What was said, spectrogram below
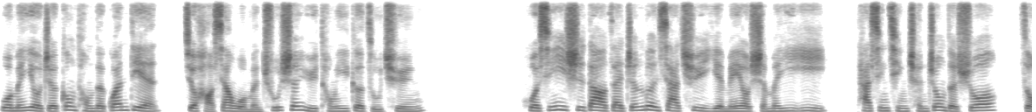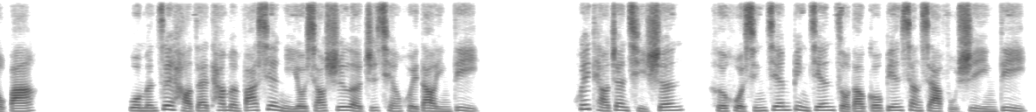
我们有着共同的观点，就好像我们出生于同一个族群。火星意识到再争论下去也没有什么意义，他心情沉重地说：“走吧，我们最好在他们发现你又消失了之前回到营地。”灰条站起身，和火星肩并肩走到沟边，向下俯视营地。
